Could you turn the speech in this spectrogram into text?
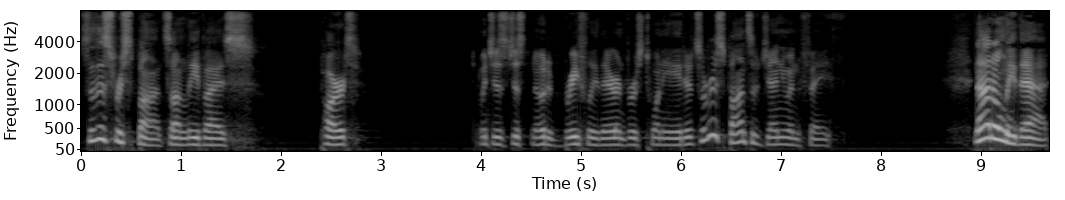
So, this response on Levi's part, which is just noted briefly there in verse 28, it's a response of genuine faith. Not only that,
